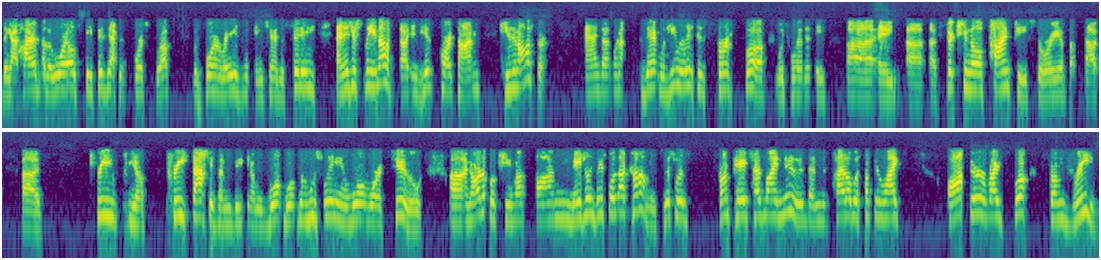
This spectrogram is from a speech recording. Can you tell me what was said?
they got hired by the Royals. Steve Physioc, of course, grew up, was born and raised in, Kansas City. And interestingly enough, uh, in his part time, he's an author. And uh, when, I, there, when he released his first book, which was a, uh, a, uh, a fictional timepiece story about uh, pre, you know, pre-fascism, you know, War, War, Mussolini in World War II, uh, an article came up on MajorLeagueBaseball.com. And so this was front page headline news, and the title was something like "Author Writes Book from Dream."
